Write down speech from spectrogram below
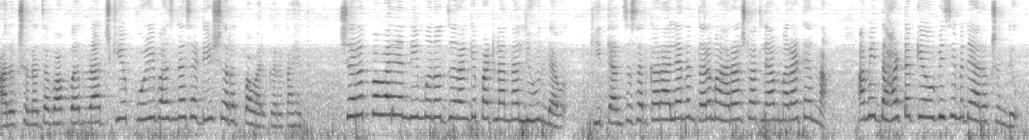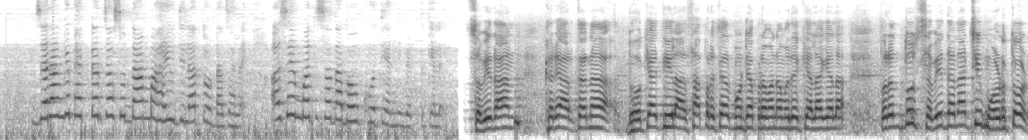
आरक्षणाचा वापर राजकीय पोळी भाजण्यासाठी शरद पवार करत आहेत. शरद पवार यांनी मनोज जरांगे पाटलांना लिहून द्यावं की त्यांचं सरकार आल्यानंतर महाराष्ट्रातल्या मराठ्यांना आम्ही दहा टक्के ओबीसीमध्ये आरक्षण देऊ. जरांगे फॅक्टरचा सुद्धा महायुतीला तोटा झालाय असे मत सदाभाऊ खोत यांनी व्यक्त केलंय. संविधान खऱ्या अर्थानं धोक्यात येईल असा प्रचार मोठ्या प्रमाणामध्ये केला गेला. परंतु संविधानाची मोडतोड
